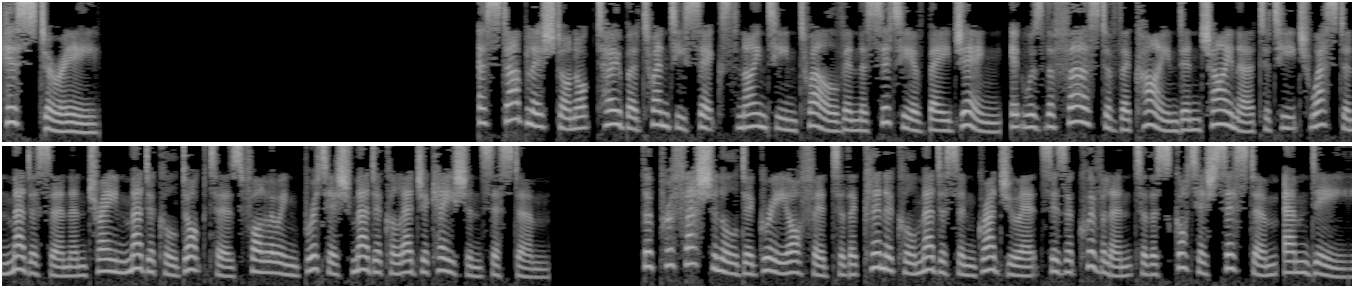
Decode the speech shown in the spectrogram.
History Established on October 26, 1912 in the city of Beijing, it was the first of the kind in China to teach Western medicine and train medical doctors following British medical education system. The professional degree offered to the clinical medicine graduates is equivalent to the Scottish system MD.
